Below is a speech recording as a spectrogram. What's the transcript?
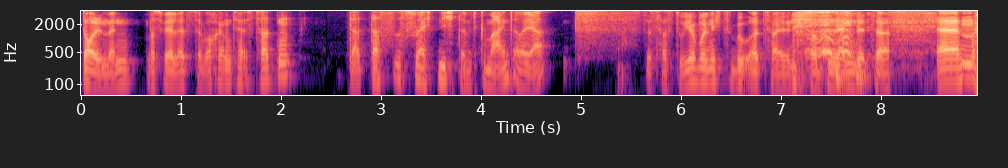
Dolmen, was wir letzte Woche im Test hatten. Da, das ist vielleicht nicht damit gemeint, aber ja. Das hast du ja wohl nicht zu beurteilen, Verblendeter. ähm,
